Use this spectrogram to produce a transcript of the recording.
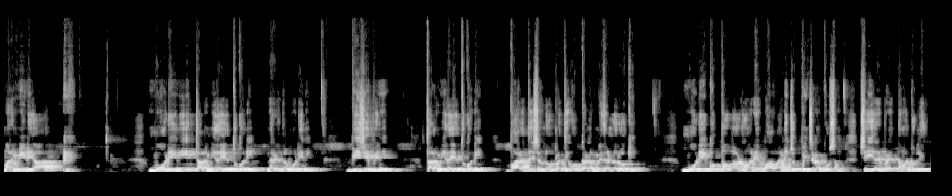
మన మీడియా మోడీని తల మీద ఎత్తుకొని నరేంద్ర మోడీని బీజేపీని తల మీద ఎత్తుకొని భారతదేశంలో ప్రతి ఒక్కళ్ళ మెదళ్ళలోకి మోడీ గొప్పవాడు అనే భావాన్ని జొప్పించడం కోసం చెయ్యని ప్రయత్నం అంటూ లేదు.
